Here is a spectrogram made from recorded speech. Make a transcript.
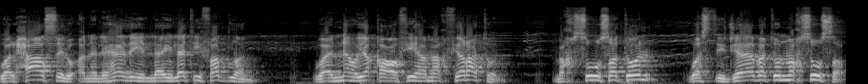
والحاصل أن لهذه الليلة فضلا وأنه يقع فيها مغفرة مخصوصة واستجابة مخصوصة.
